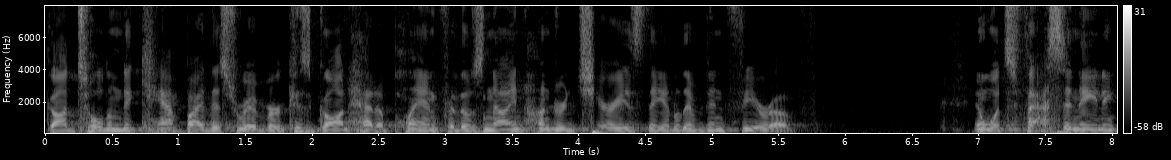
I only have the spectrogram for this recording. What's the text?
God told him to camp by this river because God had a plan for those 900 chariots they had lived in fear of. And what's fascinating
